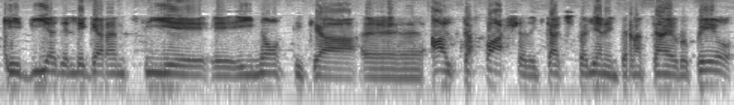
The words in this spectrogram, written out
che dia delle garanzie eh, in ottica eh, alta fascia del calcio italiano internazionale europeo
